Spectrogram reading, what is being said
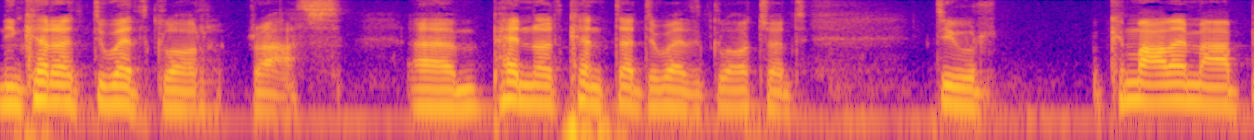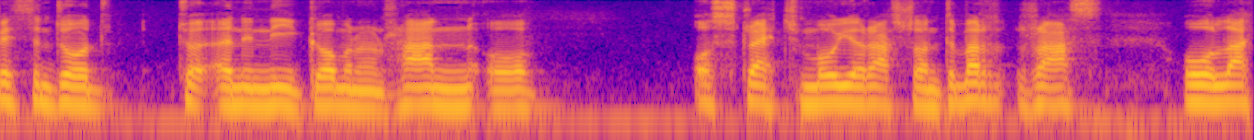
ni'n cyrraedd diweddglo'r ras. Um, penod cyntaf diweddglo, twyd, diw'r cymalau yma byth yn dod twyd, yn unigo, maen nhw'n rhan o, o stretch mwy o rasion. Dyma'r ras ola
